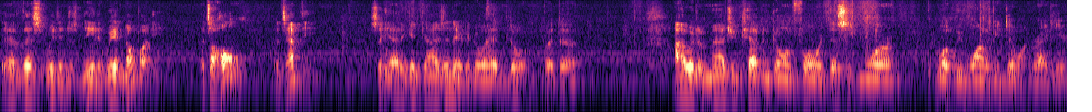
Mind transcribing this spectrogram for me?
they have this, we didn't just need it, we had nobody. It's a hole, it's empty. So you had to get guys in there to go ahead and do it, but, uh, I would imagine Kevin going forward, this is more what we wanna be doing right here.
